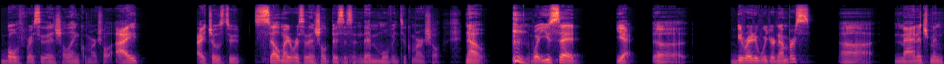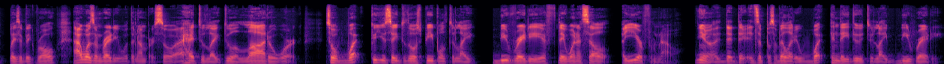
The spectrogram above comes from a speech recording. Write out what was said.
both residential and commercial i i chose to sell my residential business and then move into commercial now what you said yeah uh, be ready with your numbers uh, management plays a big role i wasn't ready with the numbers so i had to like do a lot of work so what could you say to those people to like be ready if they want to sell a year from now you know, th- th- it's a possibility. What can they do to like be ready?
